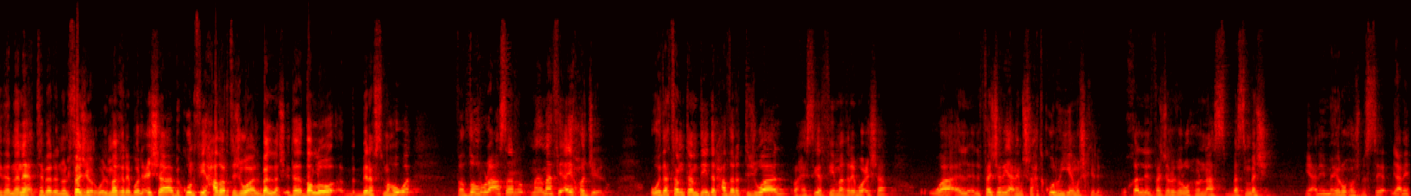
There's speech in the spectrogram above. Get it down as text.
إذا بدنا نعتبر إنه الفجر والمغرب والعشاء بيكون في حظر تجوال بلش. إذا ضلوا بنفس ما هو فالظهر والعصر ما, في أي حجة له. وإذا تم تمديد الحظر التجوال راح يصير في مغرب وعشاء والفجر يعني مش راح تكون هي المشكلة. وخلي الفجر يروحوا الناس بس مشي يعني ما يروحوش بالسير يعني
